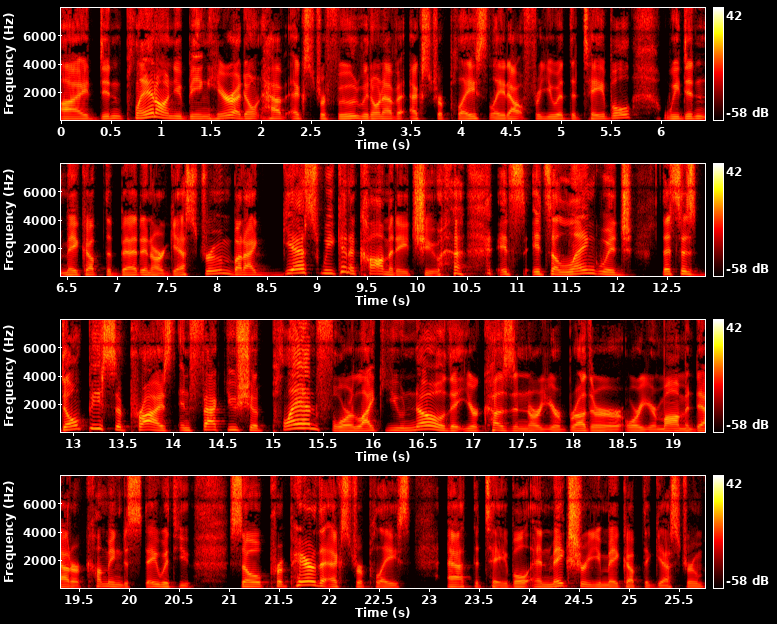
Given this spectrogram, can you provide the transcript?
I didn't plan on you being here. I don't have extra food. We don't have an extra place laid out for you at the table. We didn't make up the bed in our guest room, but I guess we can accommodate you. it's it's a language that says don't be surprised. In fact, you should plan for like you know that your cousin or your brother or your mom and dad are coming to stay with you. So prepare the extra place at the table and make sure you make up the guest room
